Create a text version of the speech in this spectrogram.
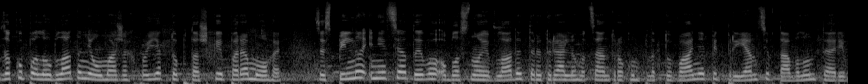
Закупили обладнання у межах проєкту Пташки перемоги. Це спільна ініціатива обласної влади, територіального центру комплектування, підприємців та волонтерів.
